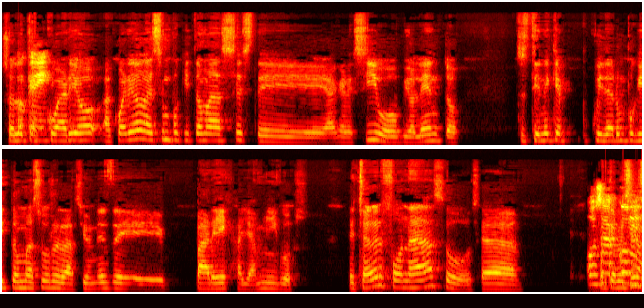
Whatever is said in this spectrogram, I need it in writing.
Solo que Acuario, Acuario es un poquito más este agresivo, violento. Entonces tiene que cuidar un poquito más sus relaciones de pareja y amigos. Echar el fonazo, o sea. O sea, ¿cómo?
